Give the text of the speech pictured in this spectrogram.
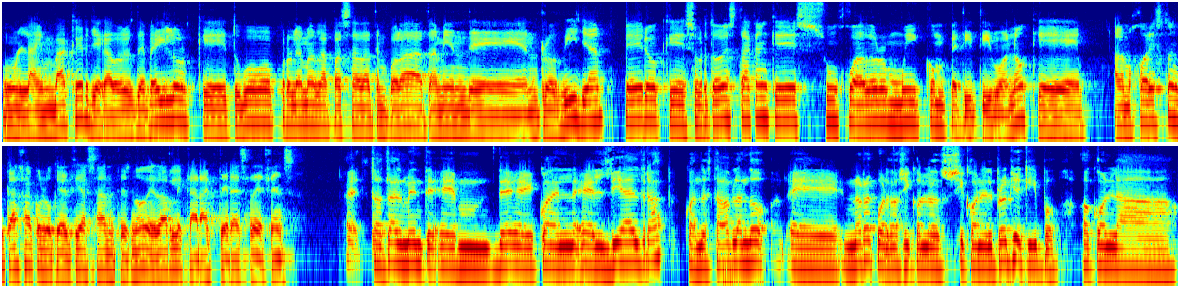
un linebacker llegado desde Baylor, que tuvo problemas la pasada temporada también de rodilla, pero que sobre todo destacan que es un jugador muy competitivo, ¿no? Que a lo mejor esto encaja con lo que decías antes, ¿no? De darle carácter a esa defensa. Eh, totalmente. Eh, de, el, el, día del draft, cuando estaba hablando, eh, no recuerdo si con los, si con el propio equipo o con la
